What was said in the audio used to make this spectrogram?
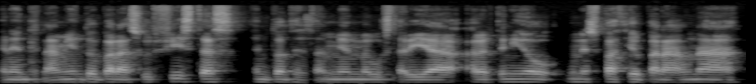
entrenamiento para surfistas, entonces también me gustaría haber tenido un espacio para una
